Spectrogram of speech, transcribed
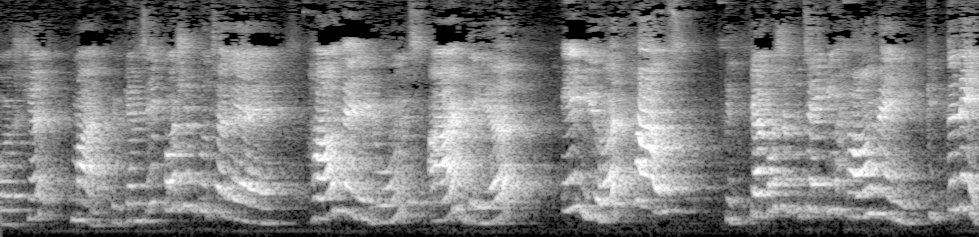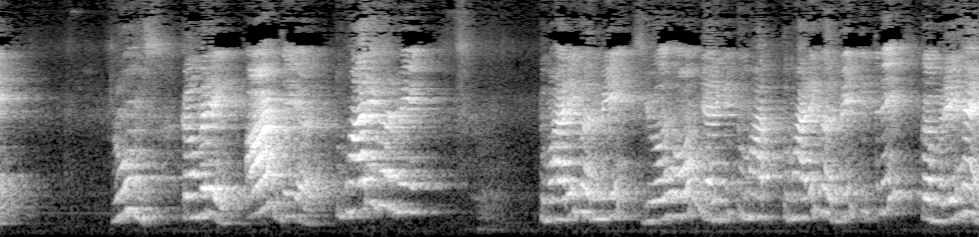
question mark क्योंकि हमसे क्वेश्चन पूछा गया है। How many rooms are there in your house क्या क्वेश्चन पूछा है कि हाउ मैनी कितने रूम्स कमरे आर देयर तुम्हारे घर में? तुम्हारे घर में योर होम यानी कि तुम्हा, तुम्हारे घर में कितने कमरे हैं?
